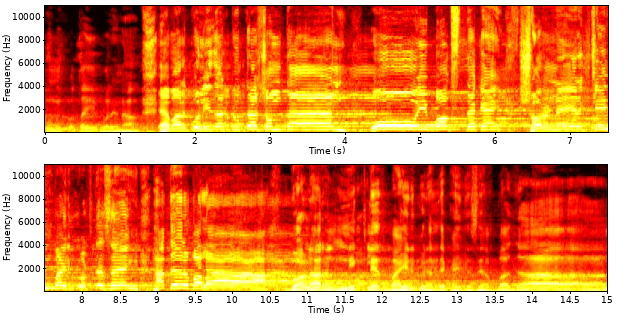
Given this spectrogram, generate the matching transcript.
কোনো কথাই বলে না। এবার কলিজার টুকরা সন্তান ওই বক্স থেকে স্বর্ণের চেন বাইর করতেছে, হাতের বালা গলার নেকলেস বাহির করে দেখাইতেছে, আব্বা যান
